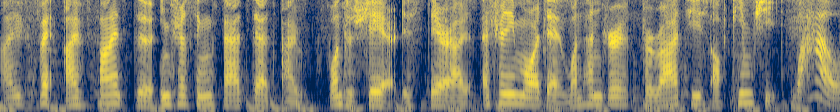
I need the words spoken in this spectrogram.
I, I find the interesting fact that I want to share is there are actually more than 100 varieties of kimchi. Wow.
